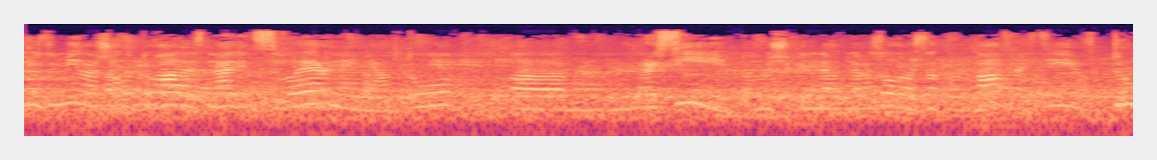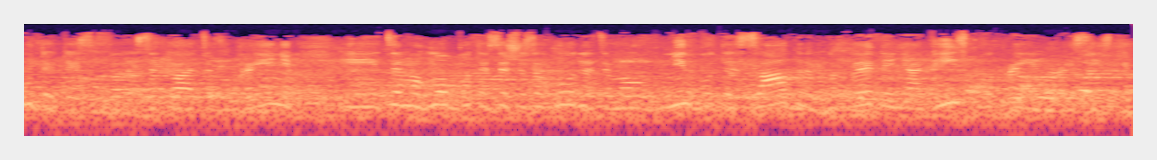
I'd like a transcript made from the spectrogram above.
зрозуміло, що готувалось навіть звернення до е, Росії, тому що він неодноразово закликав Росію втрутитись в ситуацію в Україні, і це могло бути все, що завгодно. Це міг бути заклик до введення військ в Україну російських,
